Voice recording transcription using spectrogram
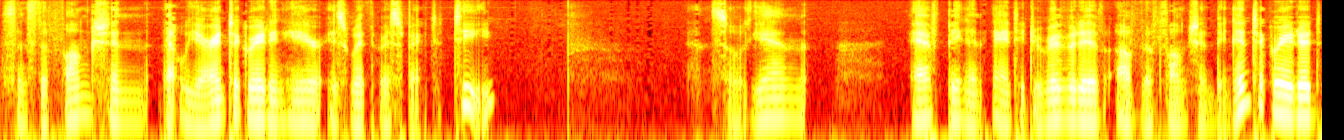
since the function that we are integrating here is with respect to t, so again, f being an antiderivative of the function being integrated,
